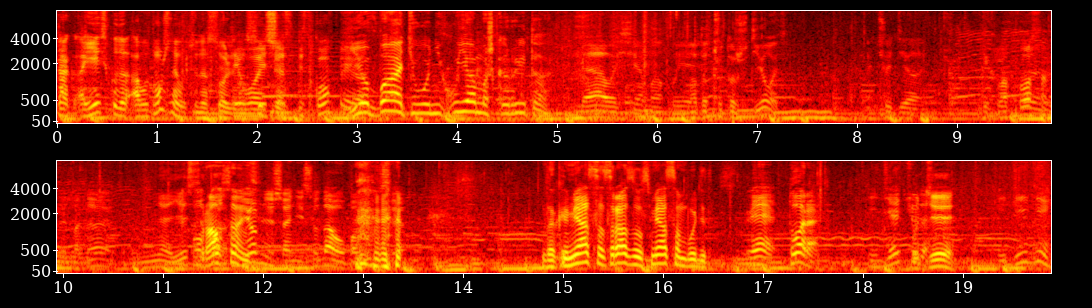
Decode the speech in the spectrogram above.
Так, а есть куда? А вот можно его сюда соль Ты его насыпать? еще с песков привез? Ебать его, нихуя машкарыта. Да, вообще охуеть. Надо что-то же делать. А что делать? Дихлофосом либо, да? У меня есть... Что-нибудь? Ёбнешь, они сюда упадут все. Так и мясо сразу с мясом будет. Э, Тора, иди отсюда. Где? Иди, иди.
